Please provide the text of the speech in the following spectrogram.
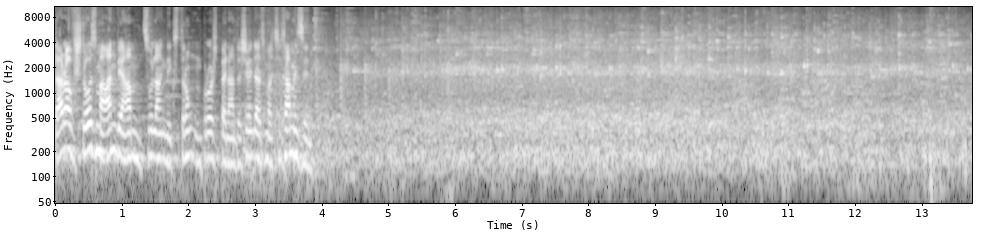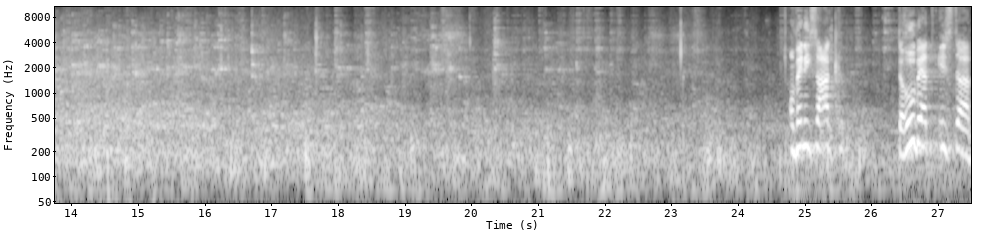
Darauf stoßen wir an, wir haben zu lange nichts getrunken. Prost beieinander. Schön, dass wir zusammen sind. Und wenn ich sage, der Hubert ist der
